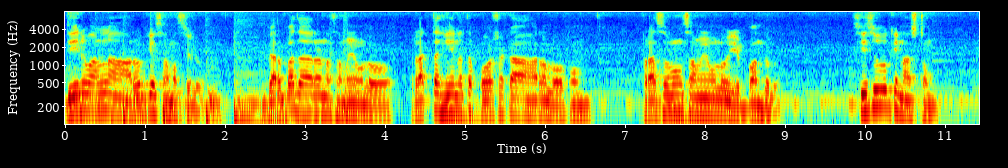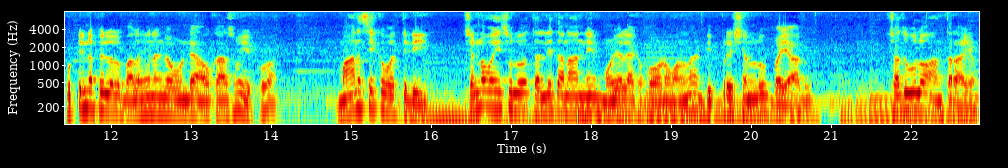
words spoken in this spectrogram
దీనివలన ఆరోగ్య సమస్యలు. గర్భధారణ సమయంలో రక్తహీనత పోషకాహార లోపం ప్రసవం సమయంలో ఇబ్బందులు. శిశువుకి నష్టం. పుట్టిన పిల్లలు బలహీనంగా ఉండే అవకాశం ఎక్కువ. మానసిక ఒత్తిడి చిన్న వయసులో తల్లితనాన్ని మోయలేకపోవడం వలన డిప్రెషన్లు భయాలు. చదువులో అంతరాయం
